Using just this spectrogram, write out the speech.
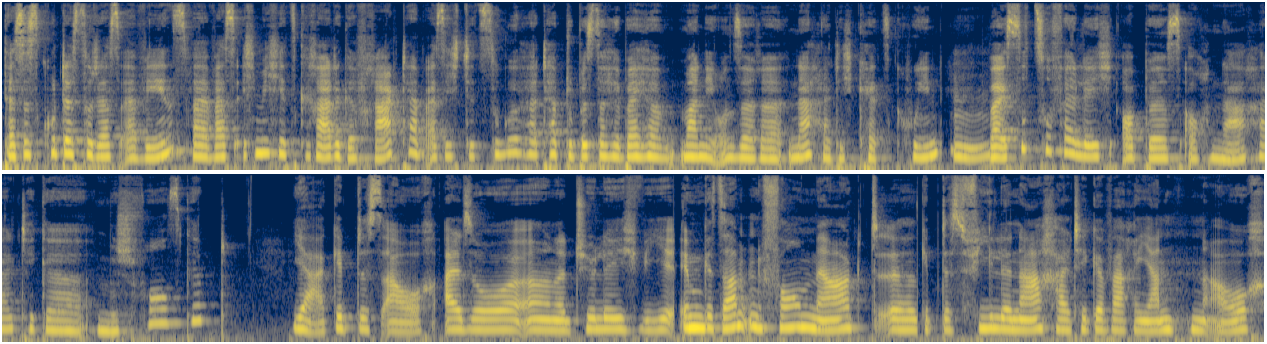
Das ist gut, dass du das erwähnst, weil was ich mich jetzt gerade gefragt habe, als ich dir zugehört habe, du bist doch hier bei Herr Money unsere Nachhaltigkeitsqueen. Mhm. Weißt du zufällig, ob es auch nachhaltige Mischfonds gibt? Ja, gibt es auch. Also äh, natürlich, wie im gesamten Fondsmarkt äh, gibt es viele nachhaltige Varianten auch.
